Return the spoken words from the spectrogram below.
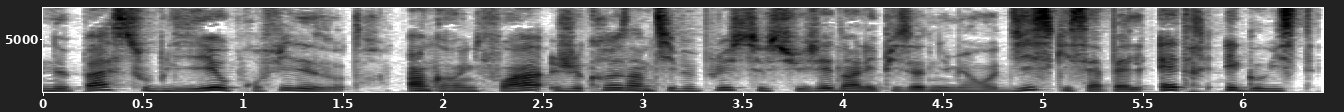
ne pas s'oublier au profit des autres. Encore une fois, je creuse un petit peu plus ce sujet dans l'épisode numéro 10 qui s'appelle Être égoïste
